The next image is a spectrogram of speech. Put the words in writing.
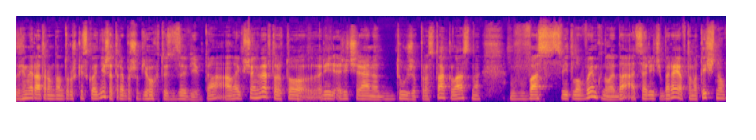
З генератором там трошки складніше, треба, щоб його хтось завів. Та? Але якщо інвертор, то річ реально дуже проста, класна. Вас світло вимкнули, да? а ця річ бере і автоматично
